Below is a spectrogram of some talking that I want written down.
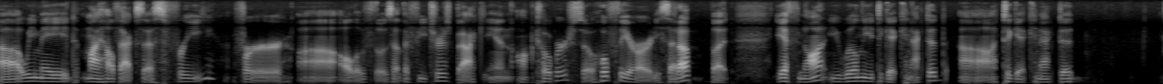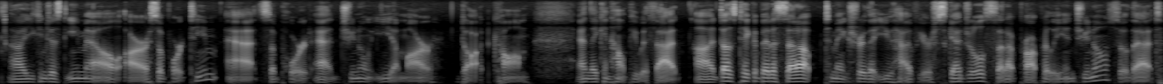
Uh, we made My Health Access free for uh, all of those other features back in October, so hopefully you're already set up, but if not, you will need to get connected. Uh, to get connected, uh, you can just email our support team at support at junoemr.com and they can help you with that. Uh, it does take a bit of setup to make sure that you have your schedule set up properly in Juno so that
